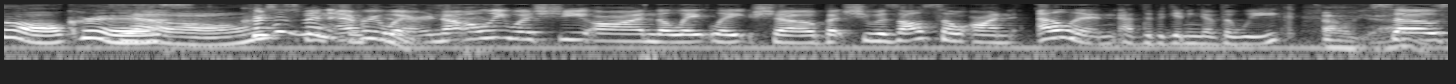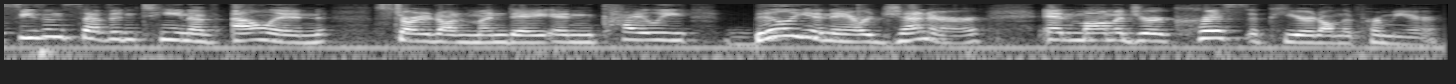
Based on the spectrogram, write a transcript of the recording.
Oh, Kris. Yeah. Aw. Kris has been everywhere. Not only was she on the Late Late Show, but she was also on Ellen at the beginning of the week. Oh, yes. So season 17 of Ellen started on Monday, and Kylie billionaire Jenner and momager Kris appeared on the premiere.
